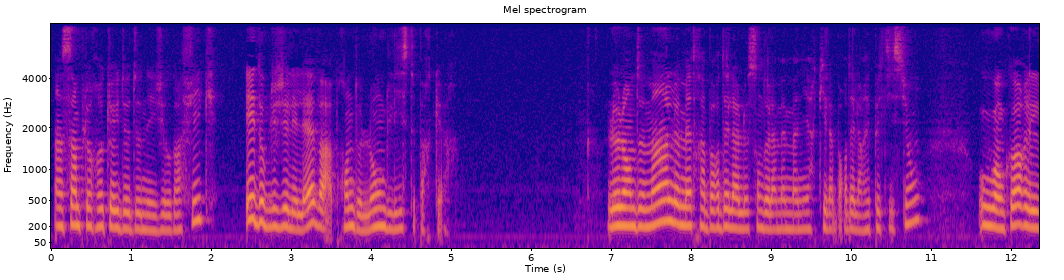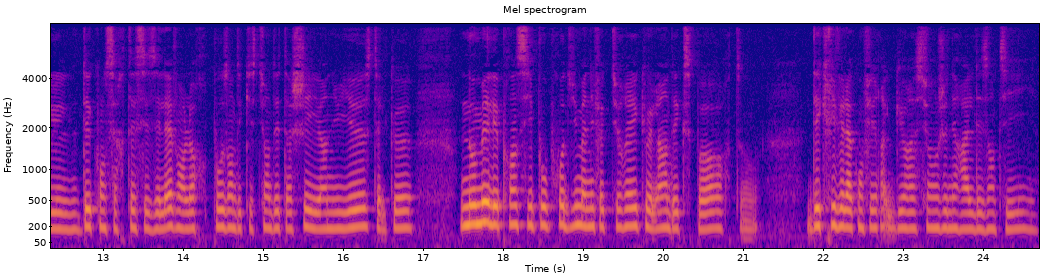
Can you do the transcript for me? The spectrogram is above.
un simple recueil de données géographiques, et d'obliger l'élève à apprendre de longues listes par cœur. Le lendemain, le maître abordait la leçon de la même manière qu'il abordait la répétition, ou encore il déconcertait ses élèves en leur posant des questions détachées et ennuyeuses telles que nommer les principaux produits manufacturés que l'Inde exporte, décrivez la configuration générale des Antilles.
